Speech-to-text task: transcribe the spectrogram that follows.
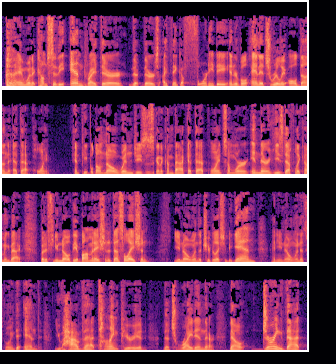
and when it comes to the end right there, there's, I think, a 40 day interval, and it's really all done at that point. And people don't know when Jesus is going to come back at that point. Somewhere in there, he's definitely coming back. But if you know the abomination of desolation, you know when the tribulation began, and you know when it's going to end. You have that time period that's right in there. Now, during that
